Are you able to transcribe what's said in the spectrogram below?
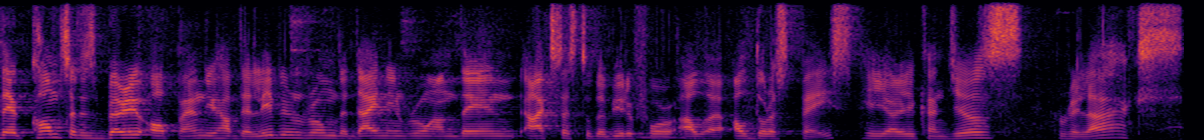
the concept is very open. You have the living room, the dining room, and then access to the beautiful uh, outdoor space. Here you can just relax.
